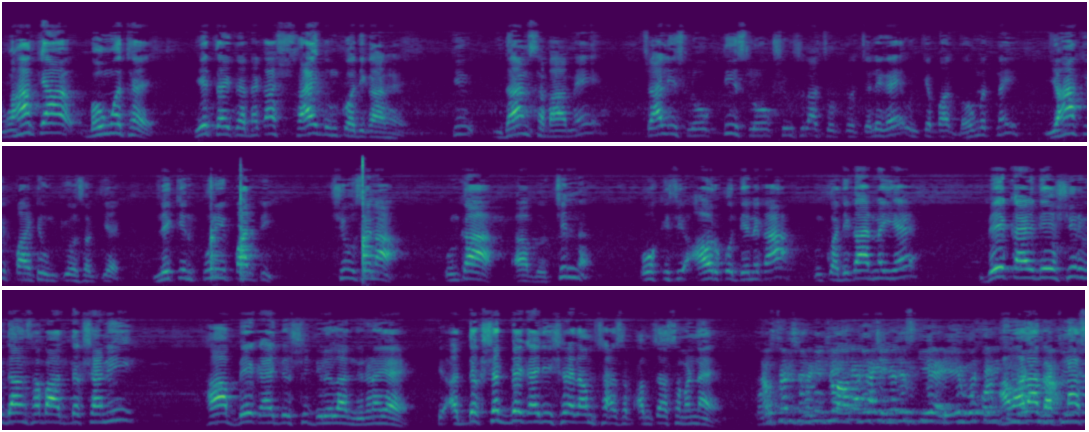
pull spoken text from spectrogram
वहाँ क्या बहुमत है? ये तय करने का शायद उनको अधिकार है कि विधानसभा में 40 लोग 30 लोग शिवसेना छोड़कर चले गए। उनके पास बहुमत नहीं। यहाँ की पार्टी उनकी हो सकती है। लेकिन पूरी पार्टी, शिवसेना, उनका चिन्ह, वो किसी और को देने का उनको अधिकार नहीं है। बेकायदेशीर विधानसभा अध्यक्षांनी, हा, बेकायदेशीर दिलेला निर्णय आहे ते अध्यक्षच बेकायदेशीर आहेत आमचं असं म्हणणं आहे जो आपने चेंजेस किए घटना घटना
